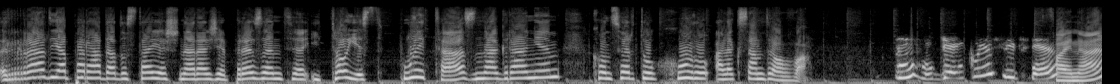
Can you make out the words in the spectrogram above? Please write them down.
Radia Parada dostajesz na razie prezent e, i to jest płyta z nagraniem koncertu chóru Aleksandrowa. Mhm, Dziękuję ślicznie. Fajne?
